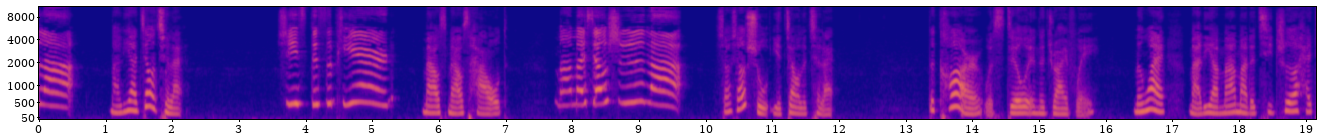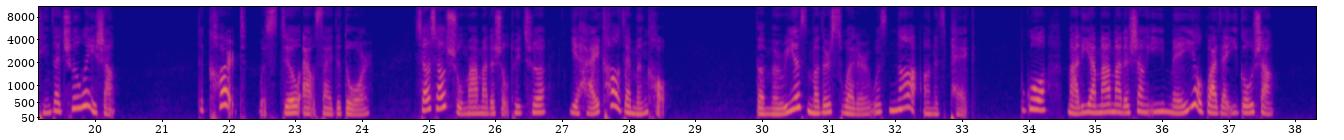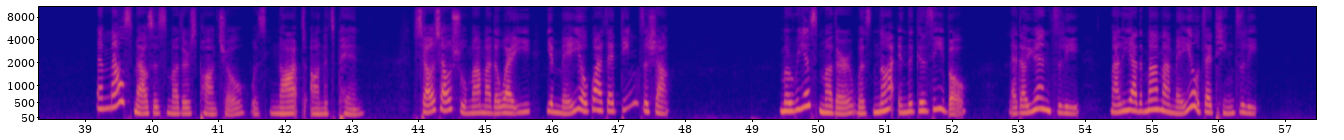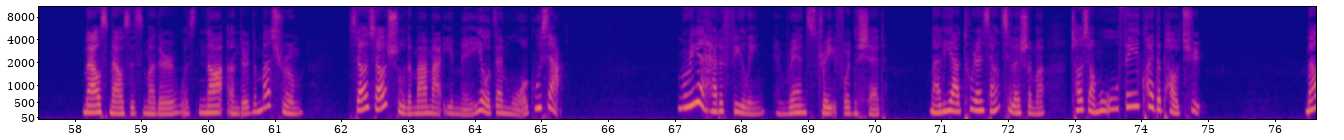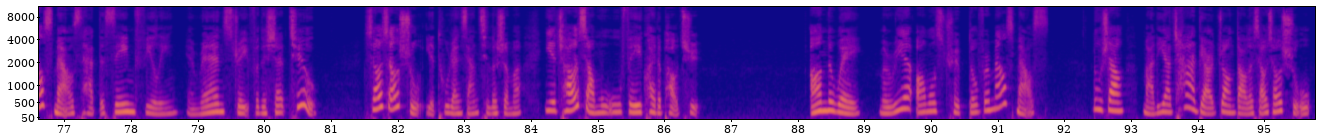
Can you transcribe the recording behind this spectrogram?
了，玛利亚叫起来。She's disappeared, Mouse Mouse howled. 妈妈消失了。小小鼠也叫了起来。The car was still in the driveway. 门外，玛利亚妈妈的汽车还停在车位上。The cart was still outside the door. 小小鼠妈妈的手推车也还靠在门口。But Maria's mother's sweater was not on its peg. 不过，玛利亚妈妈的上衣没有挂在衣钩上。and Mouse Mouse's mother's poncho was not on its pin. 小小鼠妈妈的外衣也没有挂在钉子上。Maria's mother was not in the gazebo. 来到院子里，玛利亚的妈妈没有在亭子里。Mouse Mouse's mother was not under the mushroom. 小小鼠的妈妈也没有在蘑菇下。Maria had a feeling and ran straight for the shed. 玛利亚突然想起了什么， 朝小木屋飞快地跑去。Mouse Mouse had the same feeling and ran straight for the shed too. 小小鼠也突然想起了什么，也朝小木屋飞快地跑去。On the way, Maria almost tripped over Mouse Mouse. 路上，玛利亚差点撞倒了小小鼠。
